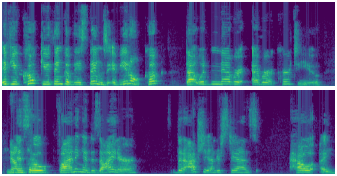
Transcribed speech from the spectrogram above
if you cook, you think of these things. If you don't cook, that would never ever occur to you. No. And so finding a designer that actually understands how a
